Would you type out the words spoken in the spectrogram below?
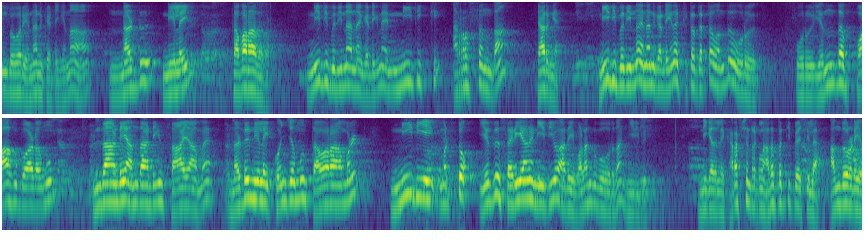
என்பவர் என்னன்னு கேட்டிங்கன்னா நடுநிலை தவறாதவர். நீதிபதினா என்ன கேட்டிங்கன்னா நீதிக்கு அரசன் தான் யாருங்க? நீதிபதினா என்னன்னு கேட்டிங்கன்னா கிட்டத்தட்ட வந்து ஒரு ஒரு எந்த பாகுபாடமும் இந்த ஆண்டையும் அந்த ஆண்டையும் சாயாமல் நடுநிலை கொஞ்சமும் தவறாமல் நீதியை மட்டும் எது சரியான நீதியோ அதை வழங்குபவர் தான் நீதிபதி. இன்றைக்கி அதில் கரப்ஷன் இருக்கலாம் அதை பற்றி பேசல. அந்தோடைய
